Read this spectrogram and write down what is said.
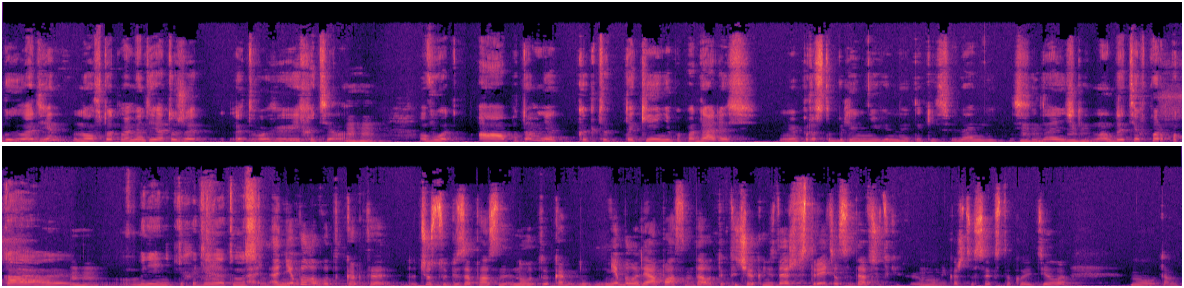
был один, но в тот момент я тоже этого и хотела. Мгм. Вот. А потом мне как-то такие не попадались. У меня просто были невинные такие свидания, свиданечки. мгм. Ну, до тех пор, пока Мгм. мне не приходила эта мысль. А, а не было вот как-то чувство безопасности, ну, вот как, не было ли опасно, да, вот так ты человека не знаешь, встретился, да, все-таки, ну, мне кажется, секс такое дело, ну, там,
